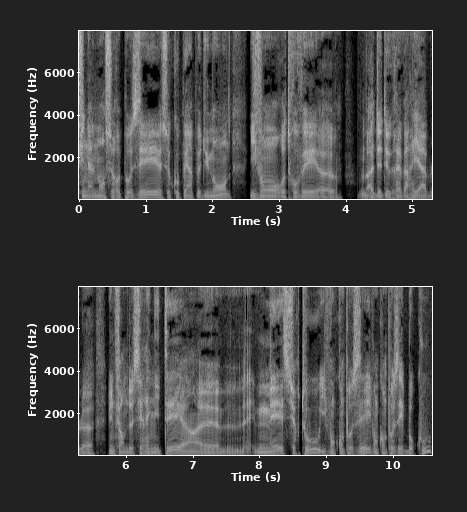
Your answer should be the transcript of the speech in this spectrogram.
finalement se reposer, se couper un peu du monde. Ils vont retrouver euh, à des degrés variables une forme de sérénité, hein, euh, mais surtout ils vont composer, ils vont composer beaucoup,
